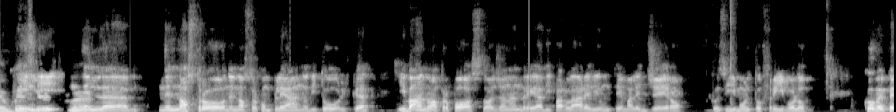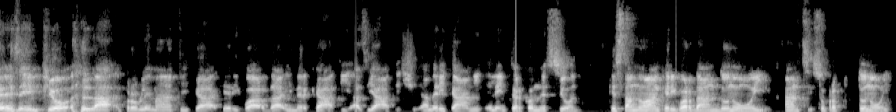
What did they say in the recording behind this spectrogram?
un Quindi nel, nel, nostro, nel nostro compleanno di Talk, Ivano ha proposto a Gianandrea di parlare di un tema leggero, così molto frivolo come per esempio la problematica che riguarda i mercati asiatici e americani e le interconnessioni che stanno anche riguardando noi, anzi soprattutto noi.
